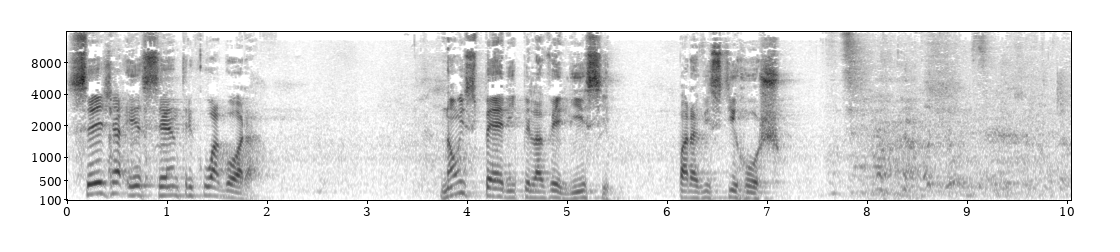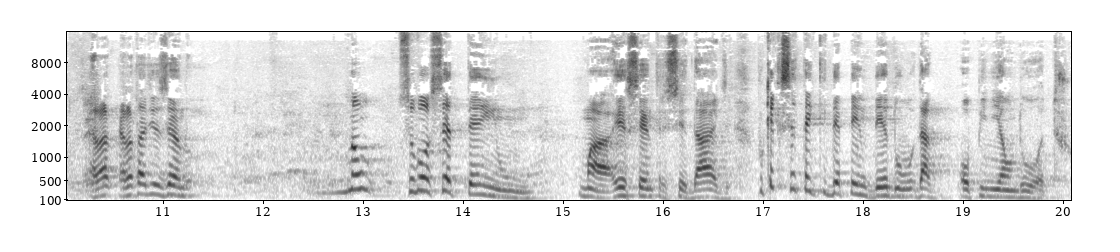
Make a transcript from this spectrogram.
seja excêntrico agora. Não espere pela velhice para vestir roxo. Ela está dizendo: não, se você tem um, uma excentricidade, por que, que você tem que depender do, da opinião do outro?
